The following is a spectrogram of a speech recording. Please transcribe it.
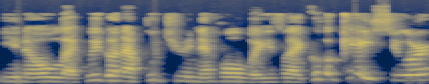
you know like we're gonna put you in the hallway. He's like okay sure.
